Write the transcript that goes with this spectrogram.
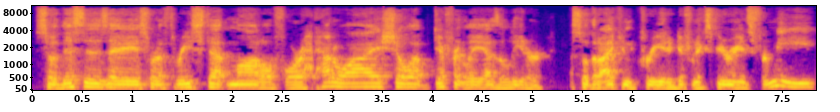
So this is a sort of three step model for how do I show up differently as a leader? So that I can create a different experience for me.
